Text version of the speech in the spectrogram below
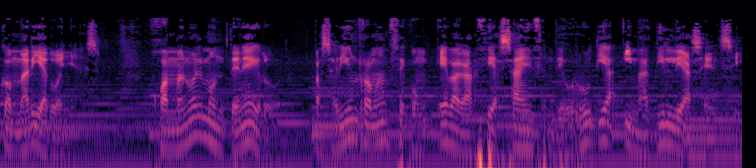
con María Dueñas. Juan Manuel Montenegro pasaría un romance con Eva García Sáenz de Urrutia y Matilde Asensi.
